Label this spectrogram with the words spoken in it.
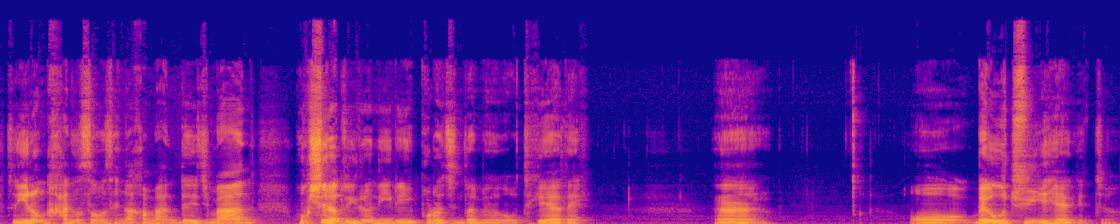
그래서 이런 가능성을 생각하면 안 되지만 혹시라도 이런 일이 벌어진다면 어떻게 해야 돼? 응. 어, 매우 주의해야겠죠.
